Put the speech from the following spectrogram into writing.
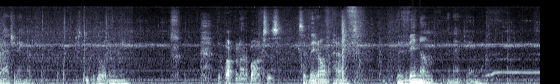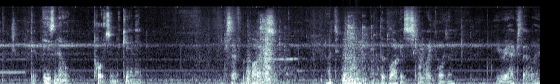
Reimagining of stupid little enemy. They're popping out of boxes. Except they don't have venom in that game. There is no poison mechanic. Except for the Plagas. What? The Plagas is kind of like poison. He reacts that way.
